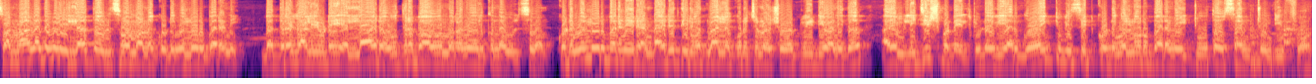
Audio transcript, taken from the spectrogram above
സമാനതകൾ ഇല്ലാത്ത ഉത്സവമാണ് കൊടുങ്ങല്ലൂർ ഭരണി. ഭദ്രകാളിയുടെ എല്ലാ രൗദ്രഭാവവും നിറഞ്ഞു നിൽക്കുന്ന ഉത്സവം. കൊടുങ്ങല്ലൂർ ഭരണി രണ്ടായിരത്തി ഇരുപത്തിനാലിനെ കുറിച്ചുള്ള ഷോർട്ട് വീഡിയോ ആണിത്. I am Lijeesh Patel today we are going to visit Kodungallur Bharani two thousand twenty four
